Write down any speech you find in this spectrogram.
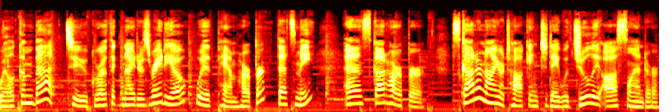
Welcome back to Growth Igniters Radio with Pam Harper, that's me, and Scott Harper. Scott and I are talking today with Julie Auslander,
